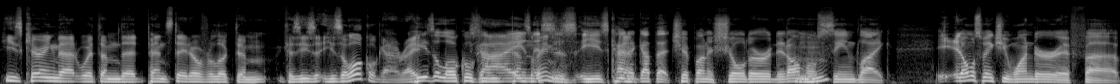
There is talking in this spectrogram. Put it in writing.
He's carrying that with him that Penn State overlooked him because he's a, he's a local guy, right? He's a local from guy, and this is he's kind Yeah. of got that chip on his shoulder, and it almost Mm-hmm. seemed like it almost makes you wonder if uh,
